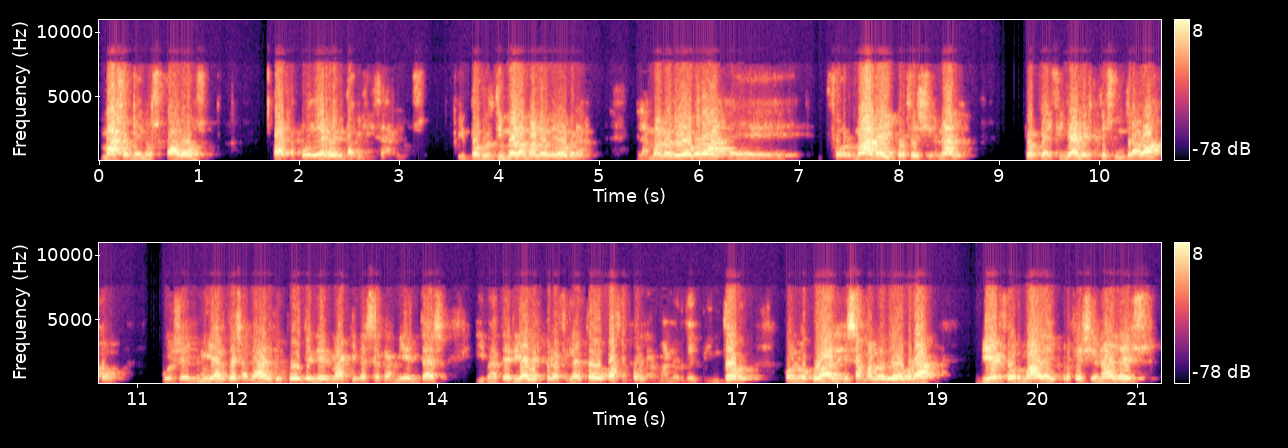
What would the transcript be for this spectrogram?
más o menos caros para poder rentabilizarlos. Y por último, la mano de obra. La mano de obra eh, formada y profesional, porque al final esto es un trabajo, pues es muy artesanal. Yo puedo tener máquinas, herramientas y materiales, pero al final todo pasa por las manos del pintor, con lo cual esa mano de obra bien formada y profesional es,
